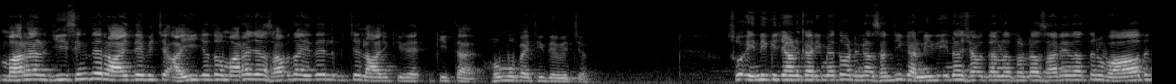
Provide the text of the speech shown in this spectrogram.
ਮਹਾਰਾਜਾ ਰਣਜੀਤ ਸਿੰਘ ਦੇ ਰਾਜ ਦੇ ਵਿੱਚ ਆਈ, ਜਦੋਂ ਮਹਾਰਾਜਾ ਸਾਹਿਬ ਦਾ ਇਹਦੇ ਵਿੱਚ ਇਲਾਜ ਕੀ- ਕੀਤਾ ਹੋਮੋਪੈਥੀ ਦੇ ਵਿੱਚ। ਸੋ ਇੰਨੀ ਕੁ ਜਾਣਕਾਰੀ ਮੈਂ ਤੁਹਾਡੇ ਨਾਲ ਸਾਂਝੀ ਕਰਨੀ ਸੀ। ਇਹਨਾਂ ਸ਼ਬਦਾਂ ਨਾਲ ਤੁਹਾਡਾ ਸਾਰਿਆਂ ਦਾ ਧੰਨਵਾਦ।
